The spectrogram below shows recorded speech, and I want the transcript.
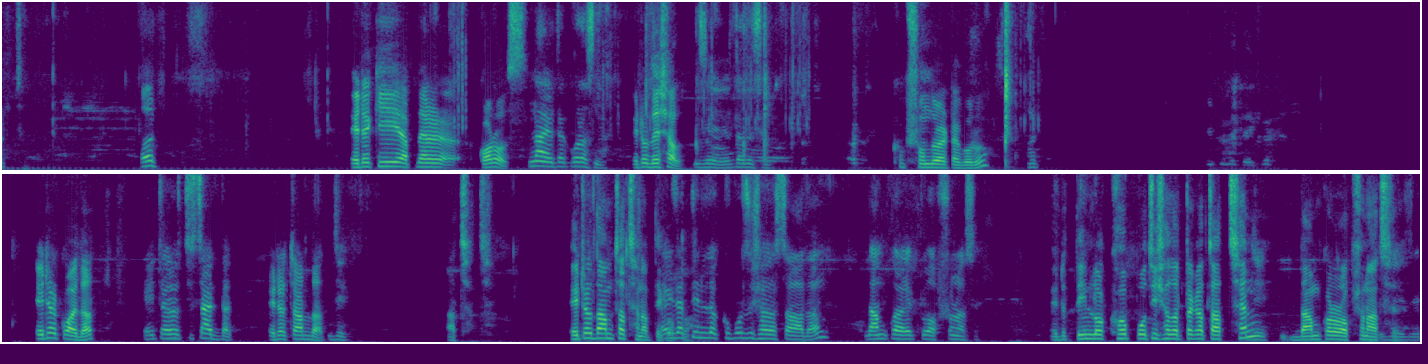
আচ্ছা এটা কি আপনার করস? না এটা করস না। এটা দেশাল? জি এটা দেশাল। খুব সুন্দর একটা গরু। এটার কয় দাঁত? এটা হচ্ছে চার দাঁত। এটা চার দাঁত? জি। আচ্ছা আচ্ছা। এটার দাম চাচ্ছেন আপনি এটা তিন লক্ষ পঁচিশ হাজার চাওয়া দাম। দাম করার একটু অপশন আছে। এটা তিন লক্ষ পঁচিশ হাজার টাকা চাচ্ছেন। দাম করার অপশন আছে। জি জি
